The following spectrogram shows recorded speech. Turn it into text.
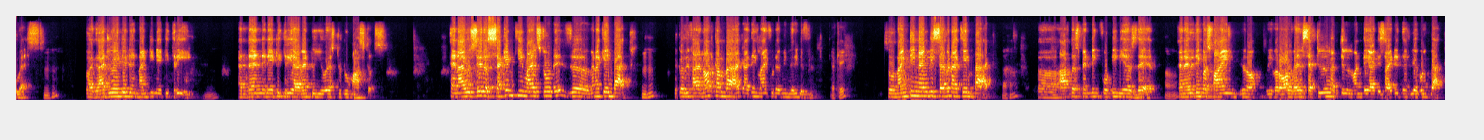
US. Mm-hmm. So I graduated in 1983, mm-hmm. and then in 83 I went to US to do masters. And I would say the second key milestone is uh, when I came back. Mm-hmm. Because if I had not come back, I think life would have been very different. Okay. So 1997, I came back uh-huh. uh, after spending 14 years there, uh-huh. and everything was fine. You know, we were all well settled until one day I decided that we are going back.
